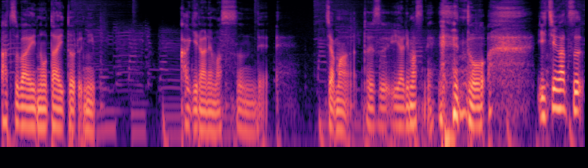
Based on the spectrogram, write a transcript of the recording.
発売のタイトルに限られますんで、じゃあまあ、とりあえずやりますね。えっと、1月、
